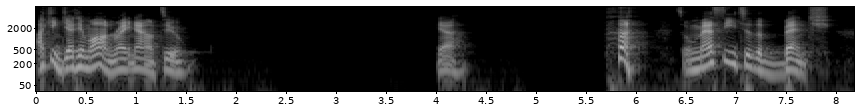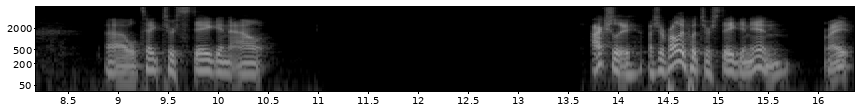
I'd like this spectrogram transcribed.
I can get him on right now too. Yeah. So Messi to the bench. Uh, we'll take Ter Stegen out. Actually, I should probably put Ter Stegen in, right?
